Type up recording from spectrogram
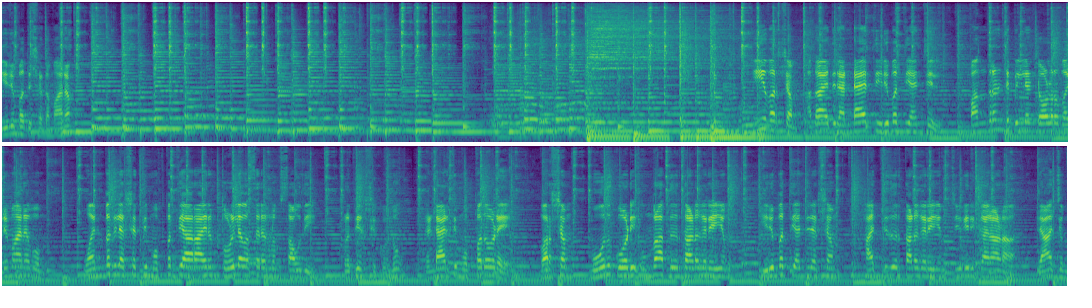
ഇരുപത് ശതമാനം. ഈ വർഷം അതായത് രണ്ടായിരത്തി ഇരുപത്തി അഞ്ചിൽ പന്ത്രണ്ട് ബില്യൺ ഡോളർ വരുമാനവും ഒൻപത് ലക്ഷത്തി മുപ്പത്തി ആറായിരം തൊഴിലവസരങ്ങളും സൗദി പ്രതീക്ഷിക്കുന്നു. രണ്ടായിരത്തി മുപ്പതോടെ വർഷം മൂന്ന് കോടി ഉംറ തീർത്ഥാടകരെയും ഇരുപത്തിയഞ്ച് ലക്ഷം ഹജ്ജ് തീർത്ഥാടകരെയും സ്വീകരിക്കാനാണ് രാജ്യം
